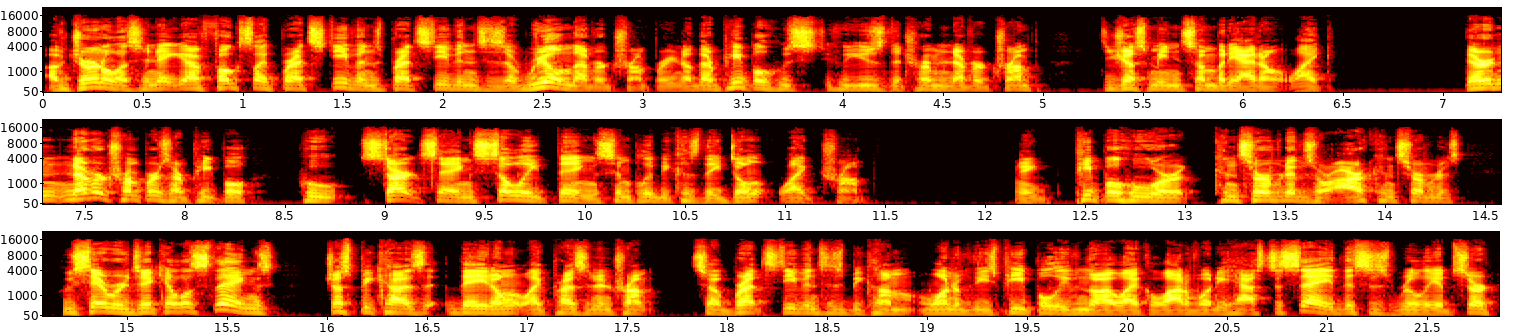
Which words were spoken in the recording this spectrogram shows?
of journalists. And yet you have folks like Bret Stephens. Bret Stephens is a real never Trumper. You know, there are people who, who use the term never Trump to just mean somebody I don't like. There never Trumpers are people who start saying silly things simply because they don't like Trump. I mean, people who are conservatives or are conservatives who say ridiculous things just because they don't like President Trump. So Bret Stephens has become one of these people, even though I like a lot of what he has to say. This is really absurd.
